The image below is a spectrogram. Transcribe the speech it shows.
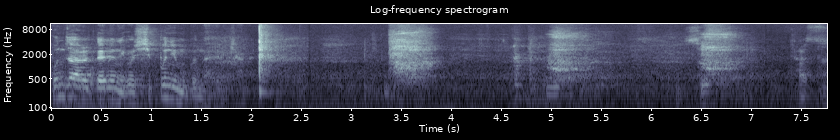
혼자 할 때는 이거 10분이면 끝나요 이렇게 하면 십, 다섯.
